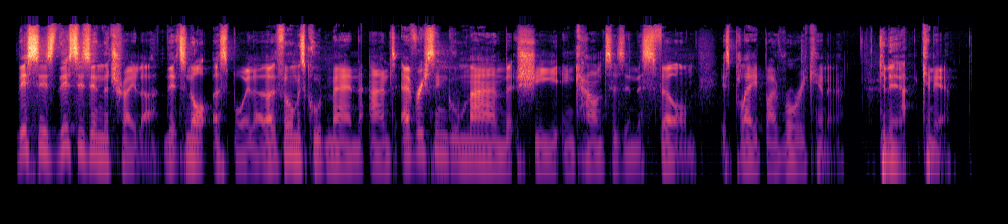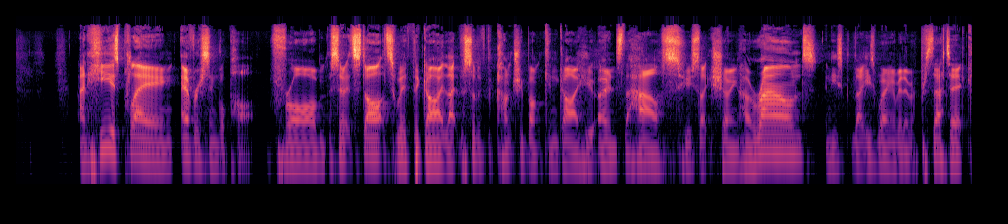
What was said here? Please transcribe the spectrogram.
this is this is in the trailer. It's not a spoiler. The film is called Men, and every single man that she encounters in this film is played by Rory Kinnear. Kinnear. Uh, Kinnear. And he is playing every single part from so it starts with the guy like the sort of the country bumpkin guy who owns the house who's like showing her around and he's like he's wearing a bit of a prosthetic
